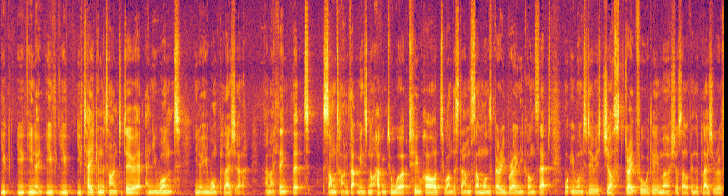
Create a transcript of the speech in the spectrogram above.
you you, you know you've, you, you've taken the time to do it, and you want you know you want pleasure. And I think that sometimes that means not having to work too hard to understand someone's very brainy concept. What you want to do is just straightforwardly immerse yourself in the pleasure of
